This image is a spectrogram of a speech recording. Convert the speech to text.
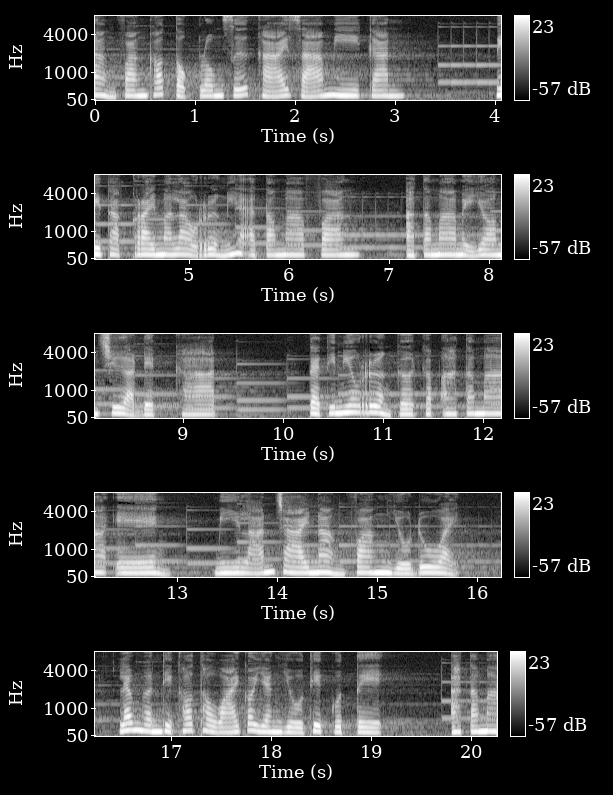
นั่งฟังเขาตกลงซื้อขายสามีกัน นี่ถ้าใครมาเล่าเรื่องนี้ให้อาตมาฟัง อาตมาไม่ยอมเชื่อเด็ดขาดแต่ที่นี้เรื่องเกิดกับอาตมาเอง มีหลานชายนั่งฟังอยู่ด้วย แล้วเงินที่เขาถวายก็ยังอยู่ที่กุฏิอาตมา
